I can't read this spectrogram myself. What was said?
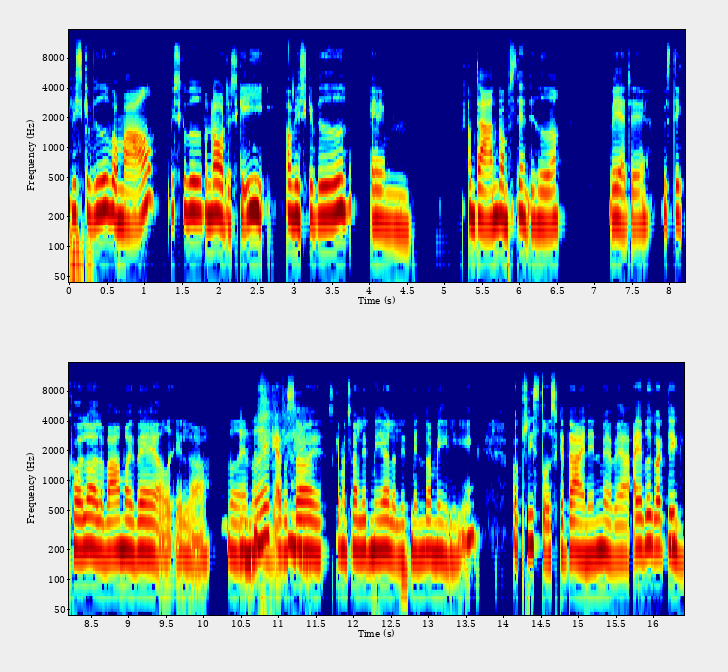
Vi skal vide, hvor meget, vi skal vide, hvornår det skal i, og vi skal vide, øhm, om der er andre omstændigheder, ved at øh, hvis det er koldere eller varmere i vejret, eller noget andet, ikke? Altså så øh, skal man tage lidt mere eller lidt mindre mel i, ikke? Hvor klistret skal dejen ende med at være. Ej, jeg ved godt, det er, ikke,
